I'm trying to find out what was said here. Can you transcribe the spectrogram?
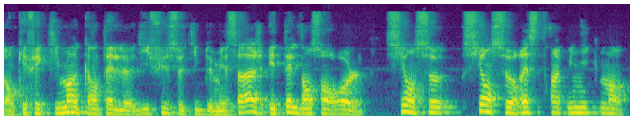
Donc effectivement, quand elle diffuse ce type de message, est-elle dans son rôle? Si on se si on se restreint uniquement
